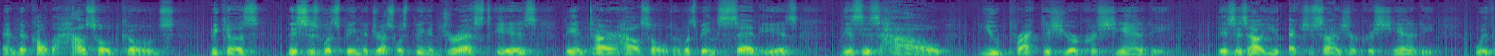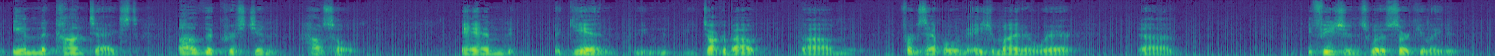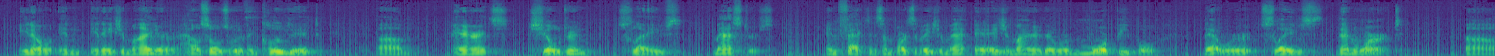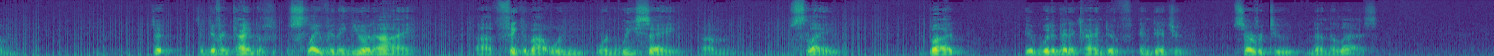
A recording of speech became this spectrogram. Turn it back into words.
And they're called the household codes because this is what's being addressed. What's being addressed is the entire household. And what's being said is this is how you practice your Christianity. This is how you exercise your Christianity within the context of the Christian household. And again, you, talk about, um, for example, in Asia Minor, where uh, Ephesians would have circulated. You know, in, in Asia Minor, households would have included um, parents, children, slaves, masters. In fact, in some parts of Asia, Asia Minor, there were more people that were slaves than weren't. Um, it's a different kind of slavery than you and I uh, think about when, when we say um, slave, but it would have been a kind of indentured servitude nonetheless.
